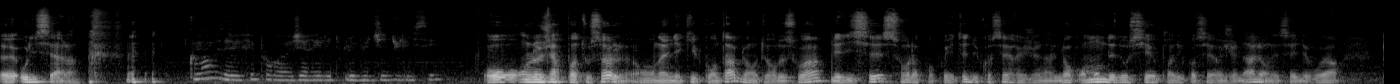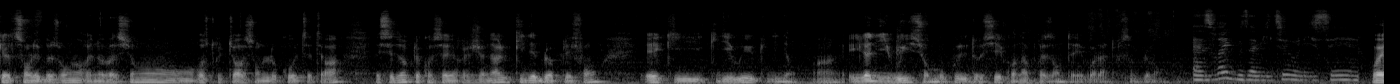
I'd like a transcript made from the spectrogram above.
euh, Au lycée Alain. Comment vous avez fait pour euh, gérer le budget du lycée? On ne le gère pas tout seul, on a une équipe comptable autour de soi. Les lycées sont la propriété du conseil régional. Donc on monte des dossiers auprès du conseil régional on essaye de voir quels sont les besoins en rénovation, en restructuration de locaux, etc. Et c'est donc le conseil régional qui débloque les fonds et qui, qui dit oui ou qui dit non. Hein. Et il a dit oui sur beaucoup de dossiers qu'on a présentés, voilà, tout simplement. Est-ce vrai que vous habitez au lycée? Oui,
